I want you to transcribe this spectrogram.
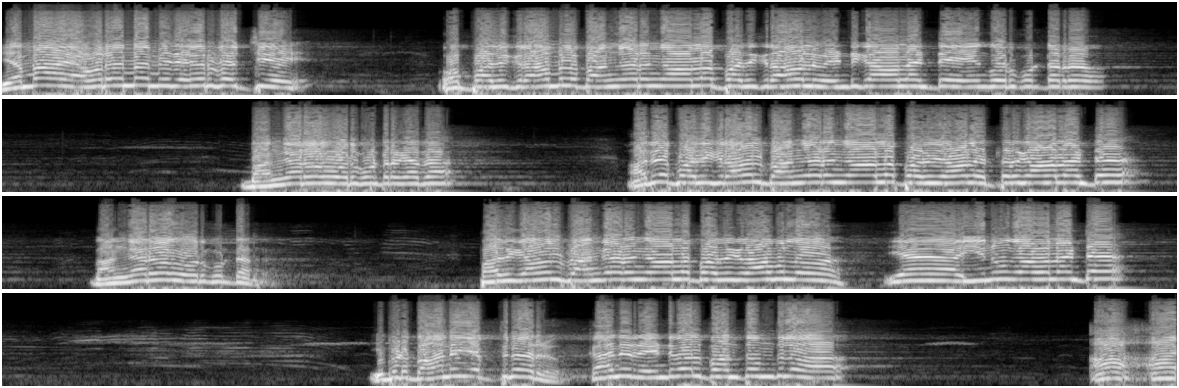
ఏమా ఎవరన్నా మీ దగ్గరకు వచ్చి ఓ పది గ్రాములు బంగారం కావాలా పది గ్రాములు వెండి కావాలంటే ఏం కోరుకుంటారు? బంగారం కోరుకుంటారు కదా. అదే పది గ్రాములు బంగారం కావాలా పది గ్రాములు ఎత్తర కావాలంటే బంగారం కోరుకుంటారు. పది గ్రాములు బంగారం కావాలా పది గ్రాములు ఇనుము కావాలంటే? ఇప్పుడు బాగానే చెప్తున్నారు కానీ రెండు వేల పంతొమ్మిదిలో ఆ ఆ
